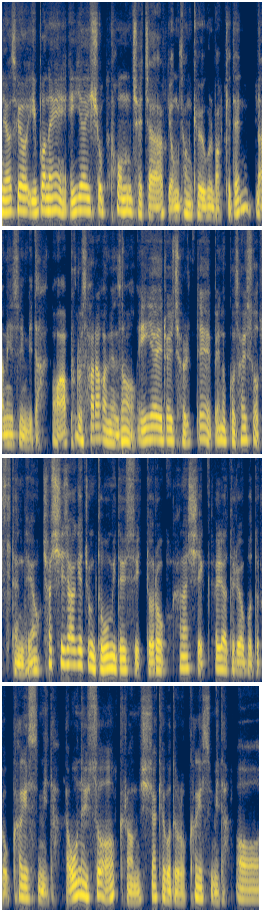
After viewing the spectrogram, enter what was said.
안녕하세요. 이번에 AI 쇼폼 제작 영상 교육을 맡게 된 남인수입니다. 어, 앞으로 살아가면서 AI를 절대 빼놓고 살 수 없을 텐데요. 첫 시작에 좀 도움이 될 수 있도록 하나씩 알려드려 보도록 하겠습니다. 자, 오늘 수업 그럼 시작해 보도록 하겠습니다. 어,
